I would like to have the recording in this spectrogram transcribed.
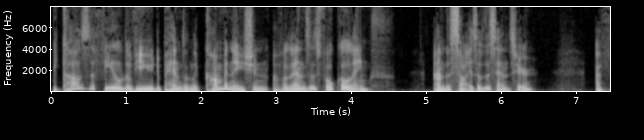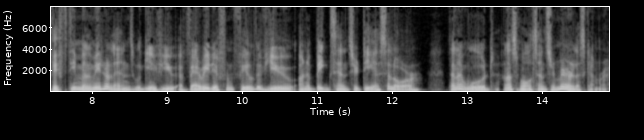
because the field of view depends on the combination of a lens's focal length and the size of the sensor, a 50mm lens will give you a very different field of view on a big sensor DSLR than it would on a small sensor mirrorless camera.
